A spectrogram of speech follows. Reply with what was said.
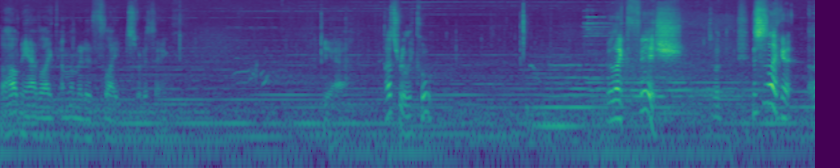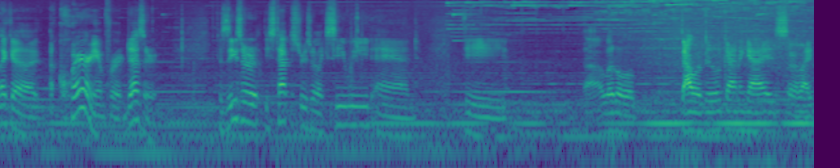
They'll help me have like unlimited flight sort of thing. Yeah, that's really cool. They're like fish. This is like a like a aquarium for a desert, because these are these tapestries are like seaweed and the uh, little dollar bill kind of guys are like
